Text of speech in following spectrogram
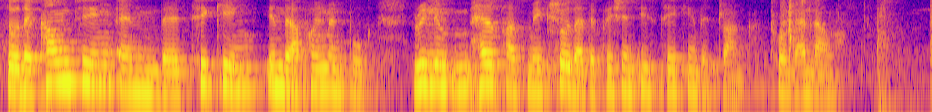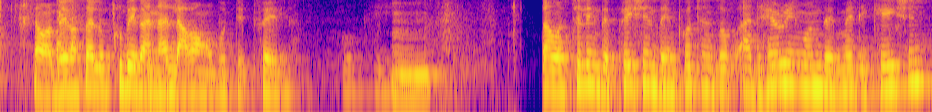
So the counting and the ticking in the appointment book really help us make sure that the patient is taking the drug. For lalawa. Sawabeka saloqhubeka nalawa ngoba udetfele. Mm. I was telling the patient the importance of adhering on the medication.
